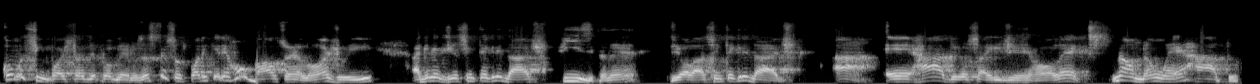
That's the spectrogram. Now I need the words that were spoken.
Como assim pode trazer problemas? As pessoas podem querer roubar o seu relógio e agredir sua integridade física, né? violar sua integridade. Ah, é errado eu sair de Rolex? Não, não é errado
